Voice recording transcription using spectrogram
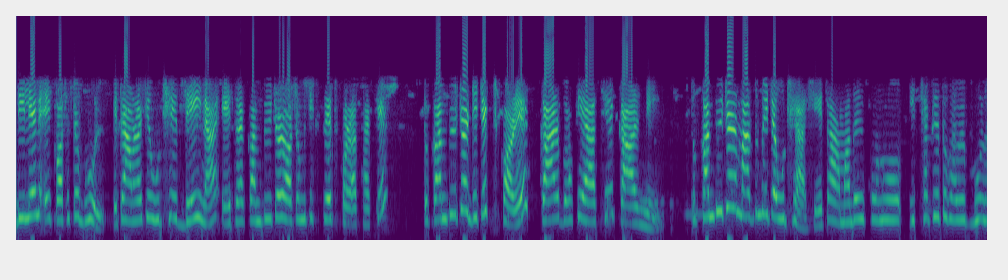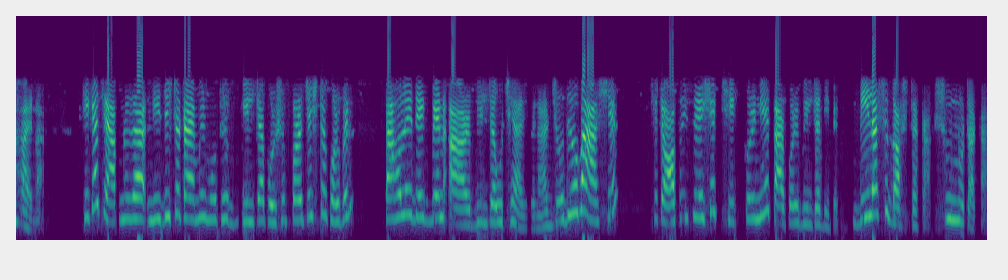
দিলেন এই কথাটা ভুল। এটা আমরা কেউ উঠিয়ে দেই না, এটা কম্পিউটার অটোমেটিক সেট করা থাকে। তো কম্পিউটার ডিটেক্ট করে কার বকে আছে, কার নেই। তো কম্পিউটারের মাধ্যমে এটা উঠে আসে। এটা আমাদের কোনো ইচ্ছাকৃতভাবে ভুল হয় না। ঠিক আছে? আপনারা নির্দিষ্ট টাইমের মধ্যে বিলটা পরিশোধ করার চেষ্টা করবেন, তাহলেই দেখবেন আর বিলটা উঠে আসবে না। আর যদিও বা আসে সেটা অফিসে এসে ঠিক করে নিয়ে তারপরে বিলটা দিবেন। বিল আসে দশ টাকা, শূন্য টাকা।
